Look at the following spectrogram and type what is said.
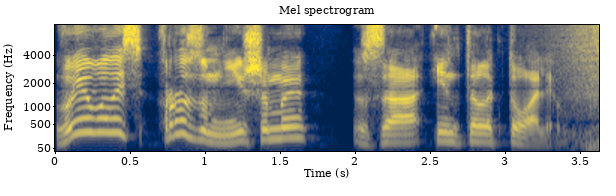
виявились розумнішими за інтелектуалів.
